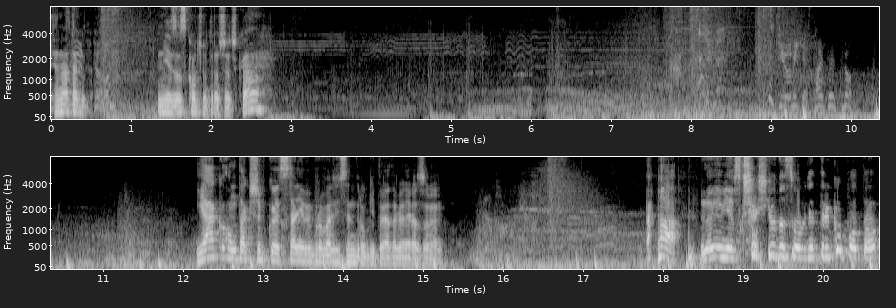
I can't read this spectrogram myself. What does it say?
Ten atak mnie zaskoczył troszeczkę. Jak on tak szybko jest w stanie wyprowadzić ten drugi, to ja tego nie rozumiem. Aha! Louis mnie wskrzesił dosłownie tylko po to,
